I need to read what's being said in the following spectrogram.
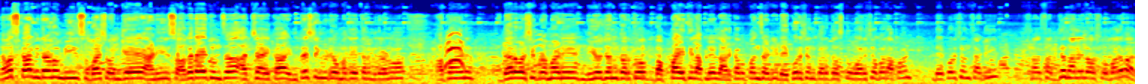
नमस्कार मित्रांनो मी सुभाष वनगे आणि स्वागत आहे तुमचं आजच्या एका इंटरेस्टिंग व्हिडिओमध्ये तर मित्रांनो आपण दरवर्षीप्रमाणे नियोजन करतो. बाप्पा येथील आपले लाडका बाप्पांसाठी डेकोरेशन करत असतो. वर्षभर आपण डेकोरेशनसाठी स सज्ज झालेलो असतो. बरोबर?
